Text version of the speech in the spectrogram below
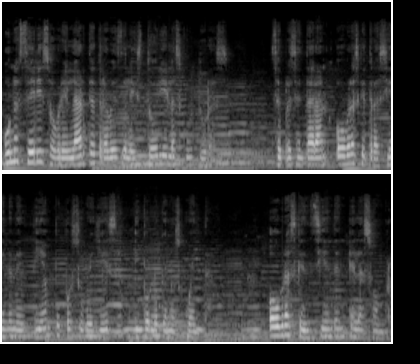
Una serie sobre el arte a través de la historia y las culturas. Se presentarán obras que trascienden el tiempo por su belleza y por lo que nos cuenta. Obras que encienden el asombro.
